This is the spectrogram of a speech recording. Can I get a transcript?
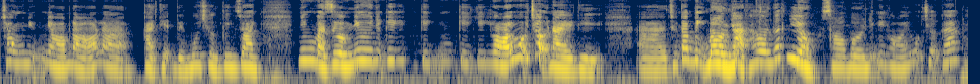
trong những nhóm đó là cải thiện về môi trường kinh doanh nhưng mà dường như những cái cái cái, cái gói hỗ trợ này thì à, chúng ta bị mờ nhạt hơn rất nhiều so với những cái gói hỗ trợ khác ừ.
